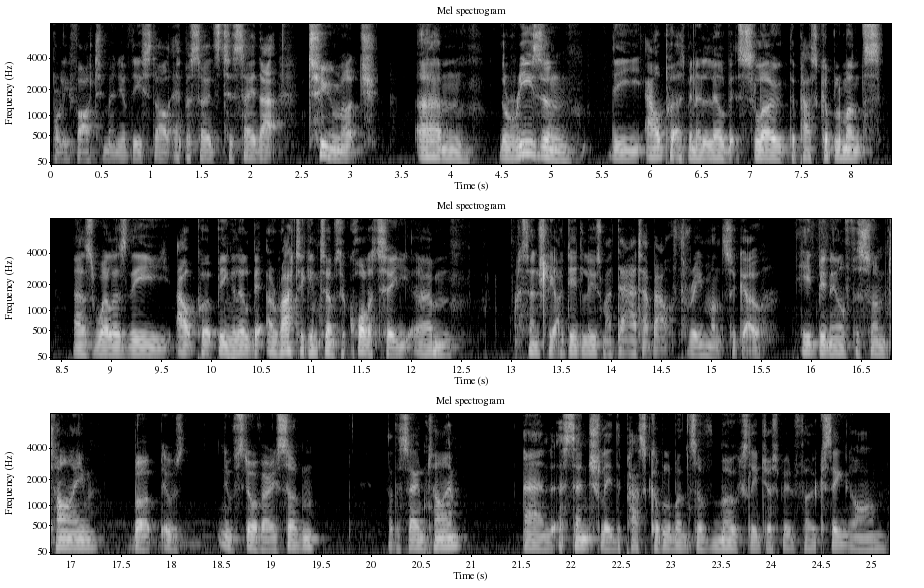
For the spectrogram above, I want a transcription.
probably far too many of these style episodes to say that too much. Um, the reason the output has been a little bit slow the past couple of months, as well as the output being a little bit erratic in terms of quality, um, essentially, I did lose my dad about three months ago. He'd been ill for some time, but it was it was still very sudden at the same time. And essentially, the past couple of months have mostly just been focusing on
